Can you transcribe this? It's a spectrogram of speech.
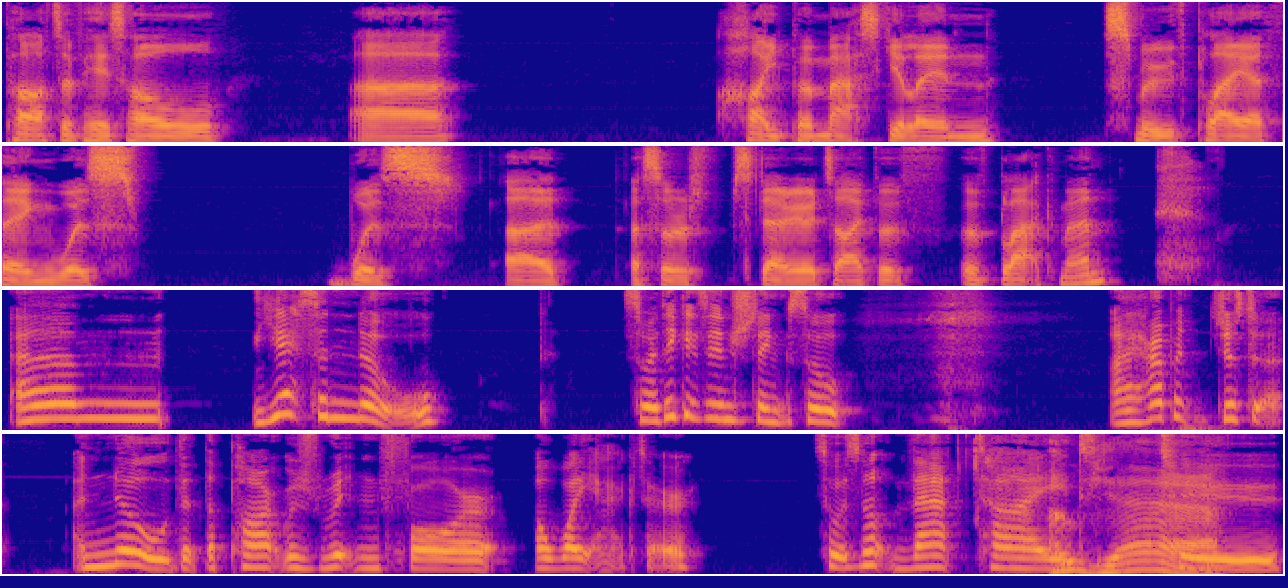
part of his whole uh hyper masculine smooth player thing was was a sort of stereotype of of black men? Um, yes and no. So I think it's interesting. So I happen just uh, know that the part was written for a white actor, so it's not that tied oh, yeah. to.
